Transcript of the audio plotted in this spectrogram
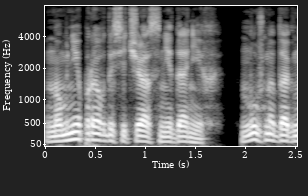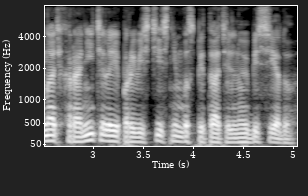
Но мне, правда, сейчас не до них. Нужно догнать хранителя и провести с ним воспитательную беседу.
